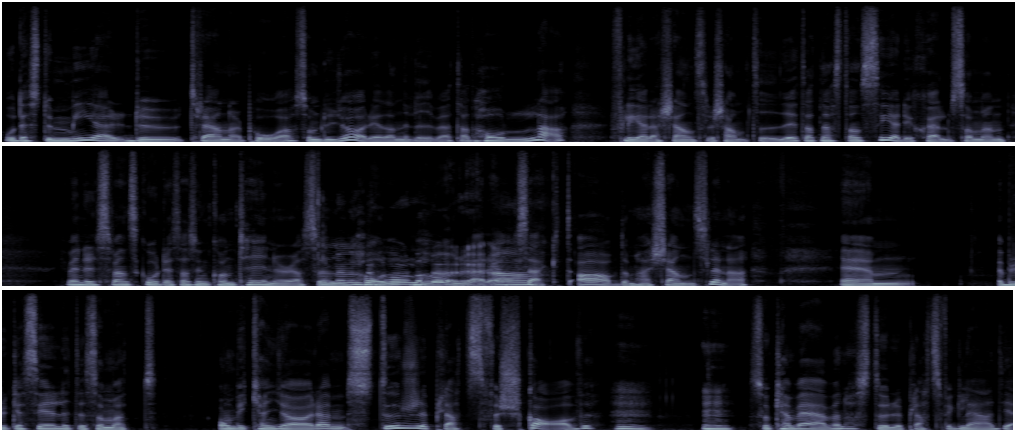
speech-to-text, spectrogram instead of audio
Och desto mer du tränar på, som du gör redan i livet, att hålla flera känslor samtidigt. Att nästan se dig själv som en, jag vet inte det svenska ordet, alltså en container, alltså en håll, behållare, behållare. ja. Exakt, av de här känslorna. Ehm, jag brukar se det lite som att om vi kan göra en större plats för skav, så kan vi även ha större plats för glädje.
